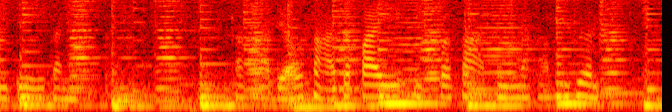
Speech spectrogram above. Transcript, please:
ลิเดย์กันนะคะเดี๋ยวสาจะไปอีกปราสาทหนึงนะคะเพื่อนๆ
